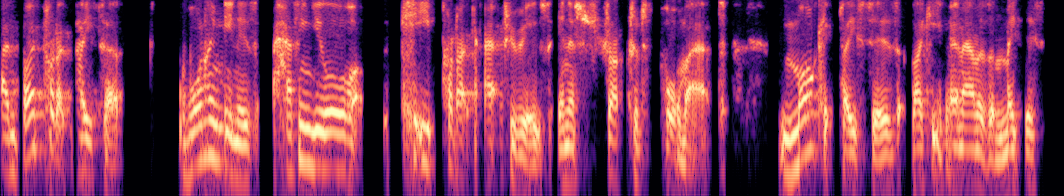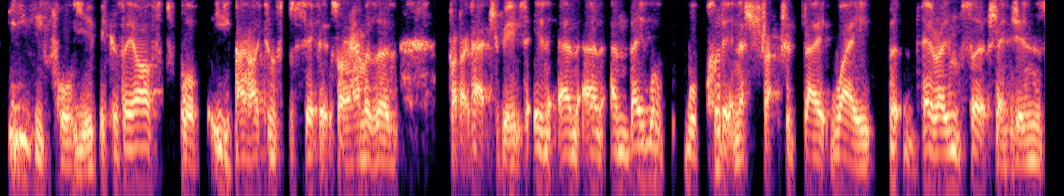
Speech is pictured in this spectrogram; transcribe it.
And by product data, what I mean is having your key product attributes in a structured format marketplaces like eBay and Amazon make this easy for you because they ask for eBay item specifics or Amazon product attributes in, and, and, and they will, will put it in a structured way that their own search engines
